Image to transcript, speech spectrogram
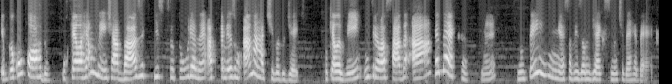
eu, eu concordo, porque ela realmente é a base que estrutura, né, até mesmo a narrativa do Jack, porque ela vem entrelaçada à Rebeca, né? Não tem essa visão do Jack se não tiver Rebeca.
